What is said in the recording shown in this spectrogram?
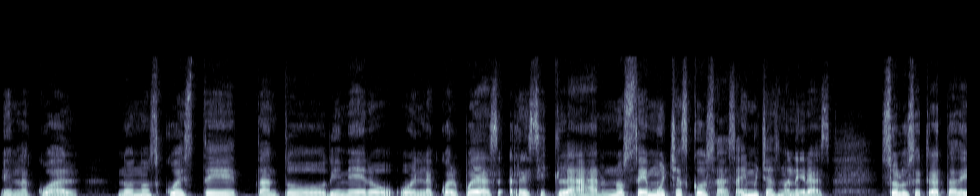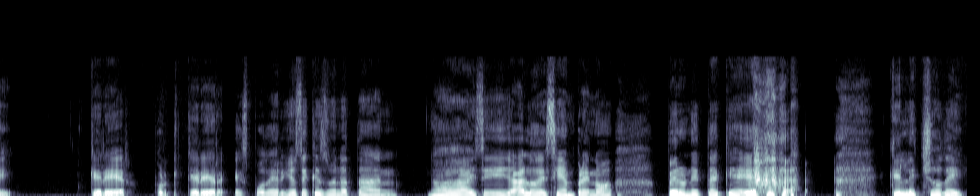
en la cual no nos cueste tanto dinero o en la cual puedas reciclar, no sé, muchas cosas, hay muchas maneras. Solo se trata de querer, porque querer es poder. Yo sé que suena tan, ay, sí, ya lo de siempre, ¿no? Pero neta que, que el hecho de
